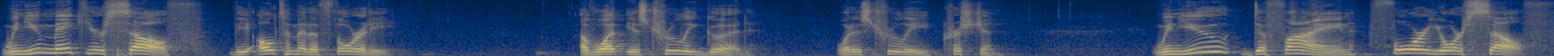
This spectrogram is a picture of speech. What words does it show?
when you make yourself the ultimate authority of what is truly good, what is truly Christian. When you define for yourself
